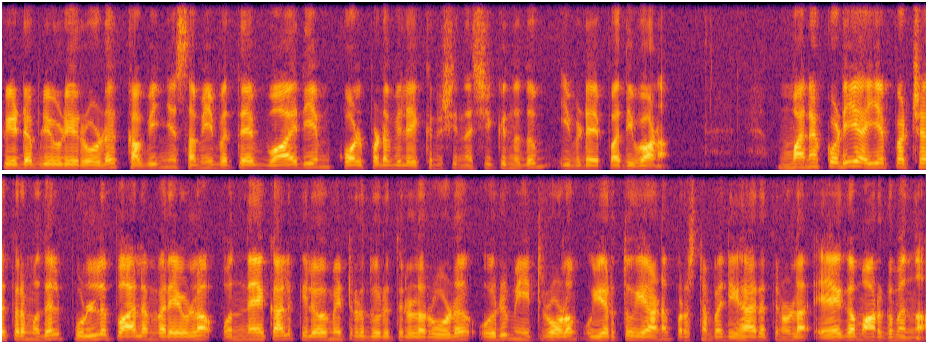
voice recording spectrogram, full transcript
പി ഡബ്ല്യു ഡി റോഡ് കവിഞ്ഞ് സമീപത്തെ വാര്യം കോൾപ്പടവിലെ കൃഷി നശിക്കുന്നതും ഇവിടെ പതിവാണ്. മനക്കൊടി അയ്യപ്പക്ഷേത്രം മുതൽ പുള്ള് പാലം വരെയുള്ള ഒന്നേകാൽ കിലോമീറ്റർ ദൂരത്തിലുള്ള റോഡ് ഒരു മീറ്ററോളം ഉയർത്തുകയാണ് പ്രശ്നപരിഹാരത്തിനുള്ള ഏക മാർഗമെന്ന്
